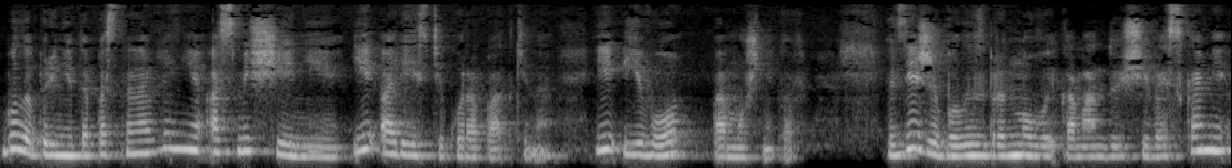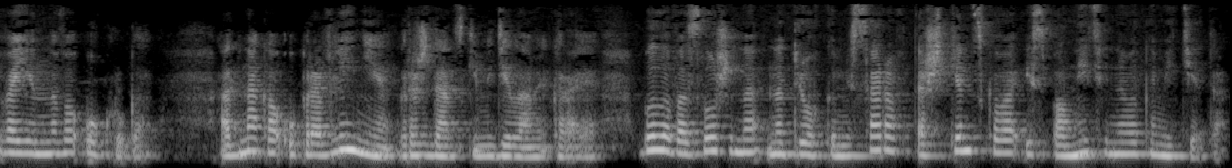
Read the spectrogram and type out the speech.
было принято постановление о смещении и аресте Куропаткина и его помощников. Здесь же был избран новый командующий войсками военного округа. Однако управление гражданскими делами края было возложено на трех комиссаров Ташкентского исполнительного комитета,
